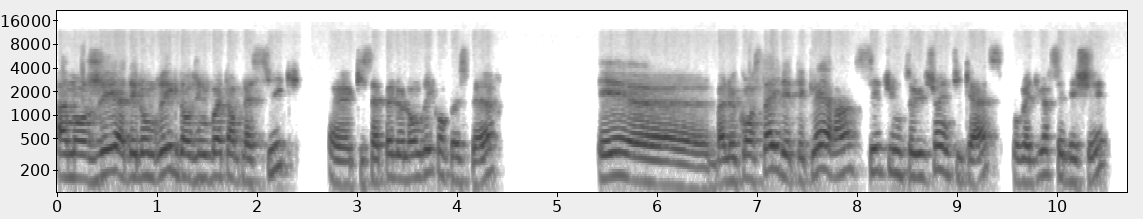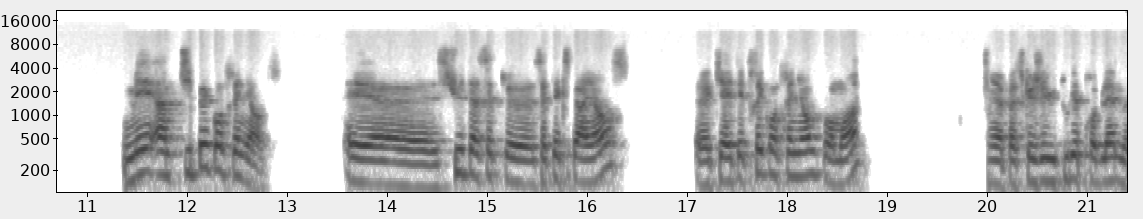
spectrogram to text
à manger à des lombriques dans une boîte en plastique qui s'appelle le lombricomposteur. Et bah, le constat, il était clair, hein, c'est une solution efficace pour réduire ces déchets, mais un petit peu contraignante. Et euh, suite à cette, cette expérience, qui a été très contraignante pour moi, parce que j'ai eu tous les problèmes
